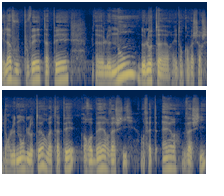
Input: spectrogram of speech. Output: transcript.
Et là, vous pouvez taper euh, le nom de l'auteur. Et donc on va chercher dans le nom de l'auteur, on va taper Robert Vachy. En fait, R. Vachy,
